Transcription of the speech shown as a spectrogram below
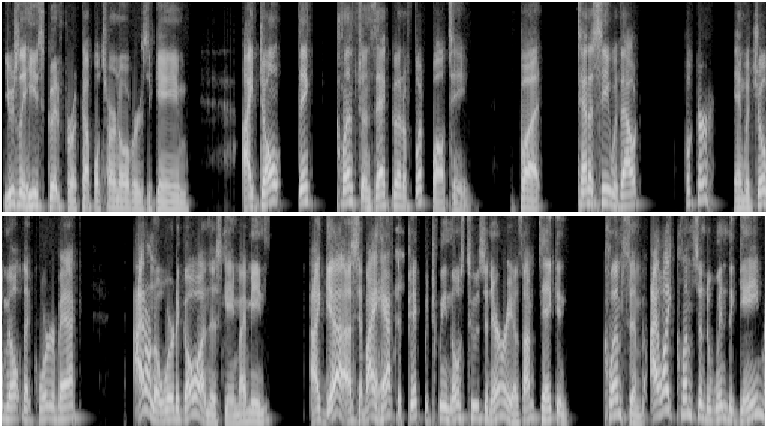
usually he's good for a couple turnovers a game. I don't think Clemson's that good a football team. But Tennessee without Hooker and with Joe Milton at quarterback, I don't know where to go on this game. I mean, I guess if I have to pick between those two scenarios, I'm taking Clemson. I like Clemson to win the game.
